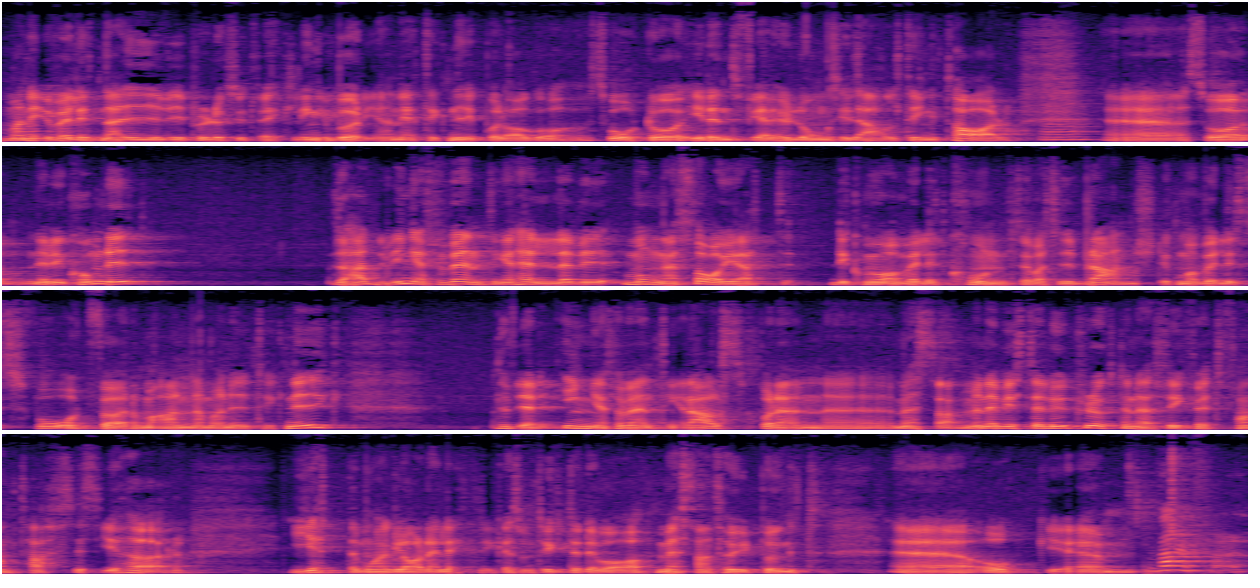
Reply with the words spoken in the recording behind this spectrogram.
Man är ju väldigt naiv i produktutveckling i början i ett teknikbolag och svårt att identifiera hur lång tid allting tar. Mm. Så när vi kom dit då hade vi inga förväntningar heller. Vi, många sa ju att det kommer vara en väldigt konservativ bransch. Det kommer vara väldigt svårt för dem att anamma ny teknik. Vi hade inga förväntningar alls på den eh, mässan. Men när vi ställde ut produkten där fick vi ett fantastiskt gehör. Jättemånga glada elektriker som tyckte det var mässans höjdpunkt. Eh, och, eh, Varför?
